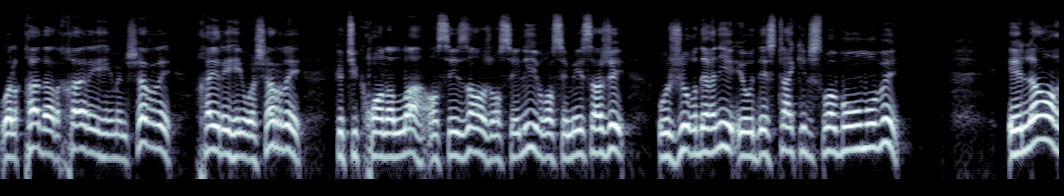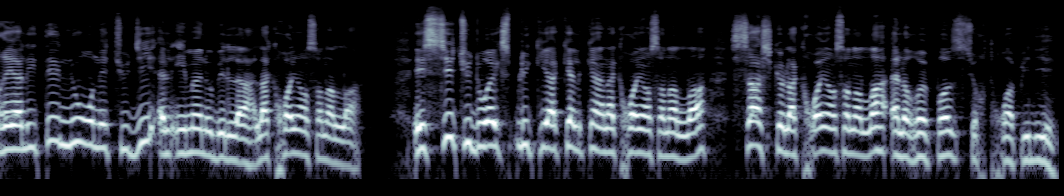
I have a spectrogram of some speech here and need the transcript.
wal qadar khayrihi min sharri, khayrihi wa sharri, que tu crois en Allah, en ses anges, en ses livres, en ses messagers, au jour dernier et au destin qu'il soit bon ou mauvais. Et là, en réalité, nous, on étudie l'iman billah, la croyance en Allah. Et si tu dois expliquer à quelqu'un la croyance en Allah, sache que la croyance en Allah, elle repose sur trois piliers.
